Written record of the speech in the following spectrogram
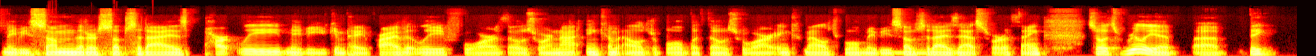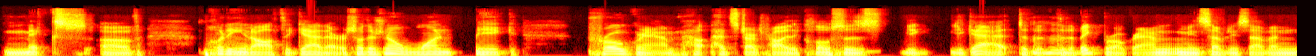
maybe some that are subsidized partly. Maybe you can pay privately for those who are not income eligible but those who are income eligible maybe Mhm. subsidized that sort of thing. So it's really a, a big mix of putting it all together. So there's no one big program He- head start's probably the closest you, you get to the, to Mhm. the big program i mean 77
